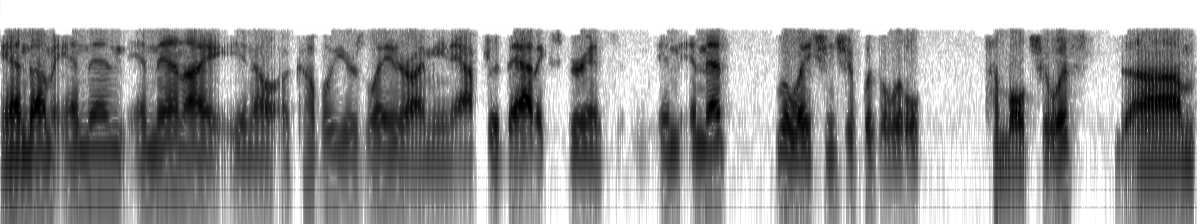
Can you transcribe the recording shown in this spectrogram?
and um and then and then i you know a couple of years later i mean after that experience and and that relationship was a little tumultuous um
